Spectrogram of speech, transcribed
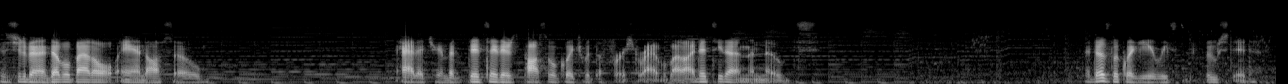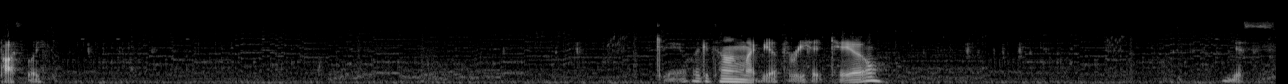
It should have been a double battle and also added to but it did say there's possible glitch with the first rival battle. I did see that in the notes. It does look like he at least is boosted, possibly. Okay, Lickitung might be a three-hit KO. Yes.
